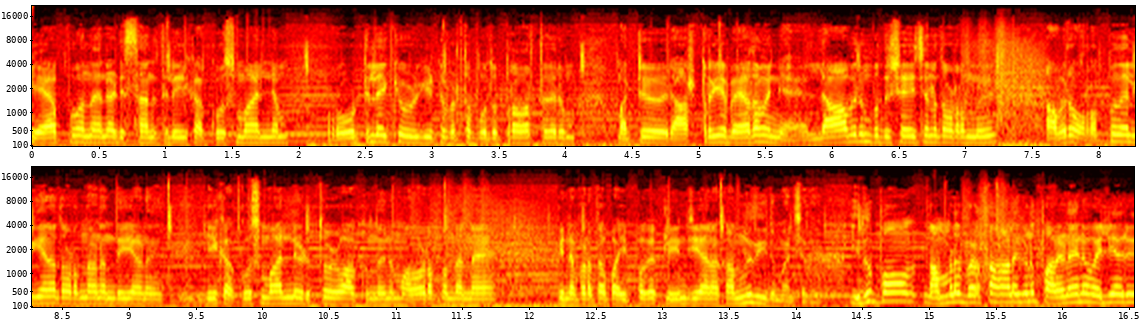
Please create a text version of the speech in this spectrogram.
ഗ്യാപ്പ് വന്നതിന്റെ അടിസ്ഥാനത്തിൽ ഈ കക്കൂസ് മാലിന്യം റോട്ടിലേക്ക് ഒഴുകിയിട്ട് ഇവിടുത്തെ പൊതുപ്രവർത്തകരും മറ്റ് രാഷ്ട്രീയ ഭേദമന്യേ എല്ലാവരും പ്രതിഷേധിച്ചതിനെ തുടർന്ന് അവർ ഉറപ്പ് നൽകിയതിനെ തുടർന്നാണ് എന്ത് ചെയ്യാണ് ഈ കക്കൂസ് മാലിന്യം എടുത്തൊഴിവാക്കുന്നതിനും അതോടൊപ്പം തന്നെ പിന്നെ ഇവിടുത്തെ പൈപ്പൊക്കെ ക്ലീൻ ചെയ്യാനൊക്കെ അന്ന് തീരുമാനിച്ചത്. ഇതിപ്പോൾ നമ്മൾ ഇവിടുത്തെ ആളുകൾ പറയുന്നതിന് വലിയൊരു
